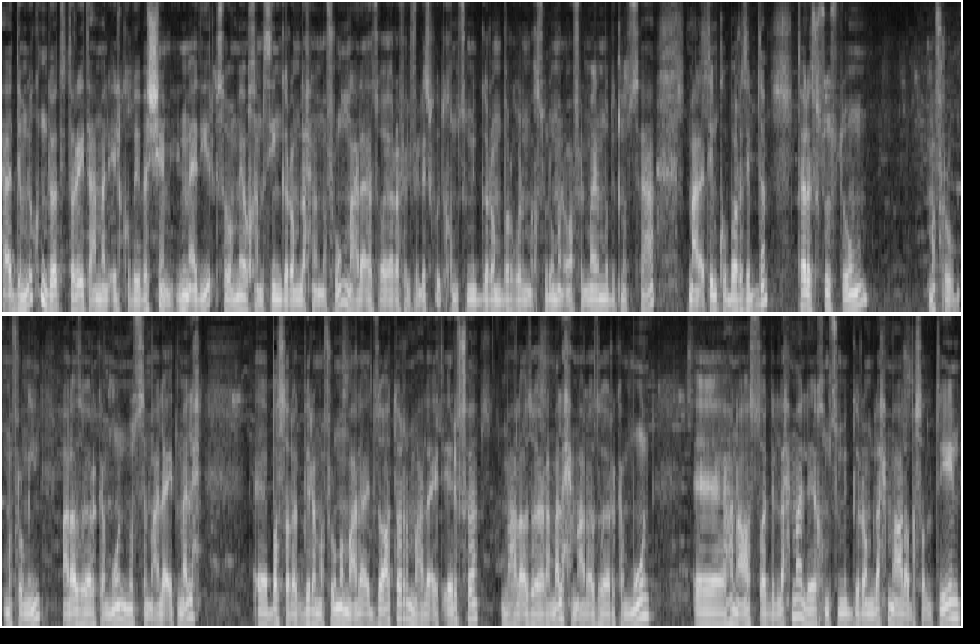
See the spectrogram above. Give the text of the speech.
هقدم لكم دلوقتي طريقة عمل الكوبيبة الشامي. المقادير 750 جرام لحم مفروم معلقة صغيرة فلفل أسود 500 جرام برغل مغسول ومنقوع في الماء لمدة نص ساعة معلقتين كبار زبدة ثلاث فصوص توم مفروم مفرومين معلقة صغيرة كمون نص معلقة ملح آه، بصلة كبيرة مفرومة معلقة زعتر معلقة قرفة معلقة صغيرة ملح معلقة صغيرة كمون آه، هنعصج اللحمة اللي هي 500 جرام لحمة على بصلتين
